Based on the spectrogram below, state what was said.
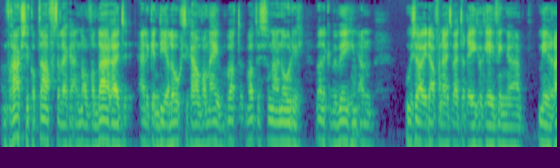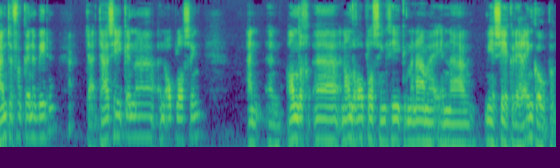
een vraagstuk op tafel te leggen en dan van daaruit eigenlijk in dialoog te gaan van hey, wat, wat is er nou nodig, welke beweging en hoe zou je daar vanuit wet en regelgeving meer ruimte voor kunnen bieden. Daar, daar zie ik een, een oplossing. En een, ander, een andere oplossing zie ik met name in meer circulair inkopen.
